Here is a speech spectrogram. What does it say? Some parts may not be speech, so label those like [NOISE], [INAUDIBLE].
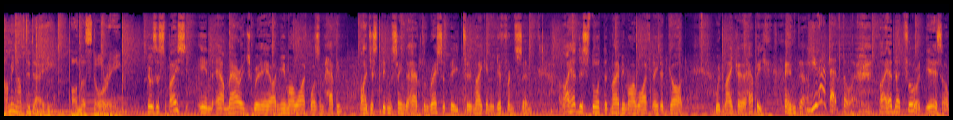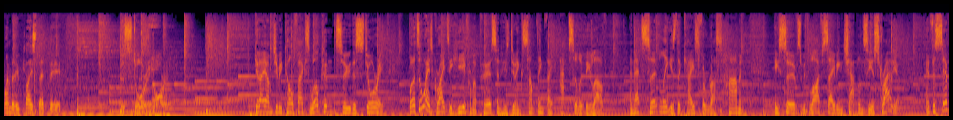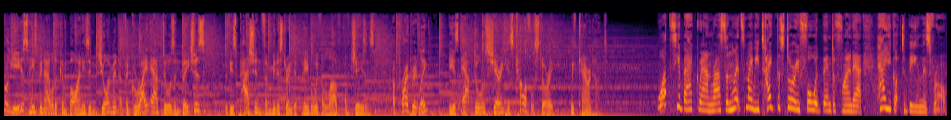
Coming up today on The Story. There was a space in our marriage where I knew my wife wasn't happy. I just didn't seem to have the recipe to make any difference. And I had this thought that maybe my wife needed God, would make her happy. [LAUGHS] And uh, You had that thought. I had that thought, yes. I wonder who placed that there. The Story. G'day, I'm Jimmy Colfax. Welcome to The Story. Well, it's always great to hear from a person who's doing something they absolutely love, and that certainly is the case for Russ Harmon. He serves with Life Saving Chaplaincy Australia, and for several years he's been able to combine his enjoyment of the great outdoors and beaches with his passion for ministering to people with the love of Jesus. Appropriately, he is outdoors sharing his colourful story with Karen Hunt. What's your background, Russ? And let's maybe take the story forward then to find out how you got to be in this role.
